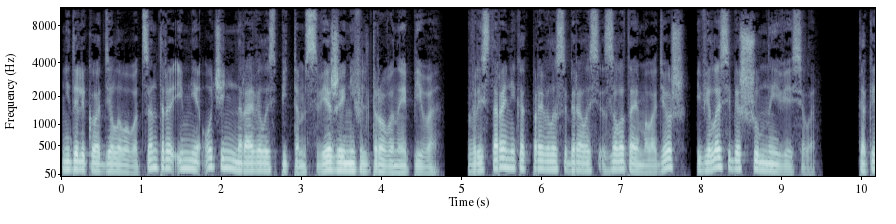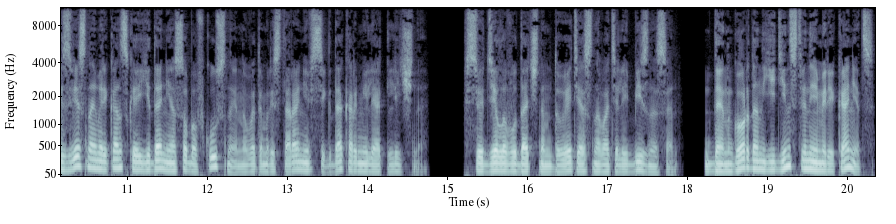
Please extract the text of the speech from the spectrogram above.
недалеко от делового центра, и мне очень нравилось пить там свежее нефильтрованное пиво. В ресторане, как правило, собиралась золотая молодежь и вела себя шумно и весело. Как известно, американская еда не особо вкусная, но в этом ресторане всегда кормили отлично. Все дело в удачном дуэте основателей бизнеса, Дэн Гордон – единственный американец,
